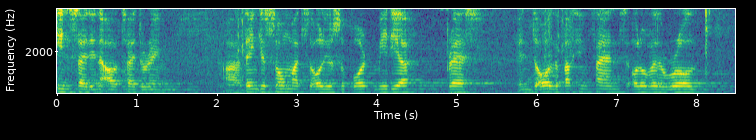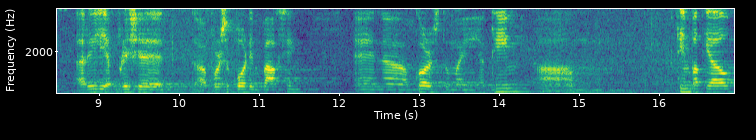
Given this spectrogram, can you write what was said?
inside and outside the ring. Uh, thank you so much to all your support, media, press, and all the boxing fans all over the world. I really appreciate uh, for supporting boxing, and uh, of course to my uh, team, um, Team Pacquiao,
